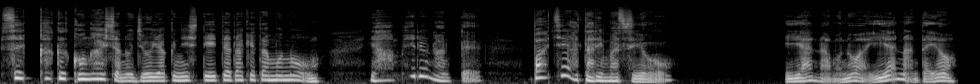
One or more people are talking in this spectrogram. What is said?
せっかく子会社の条約にしていただけたものをやめるなんて罰当たりますよ。嫌なものは嫌なんだよ。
